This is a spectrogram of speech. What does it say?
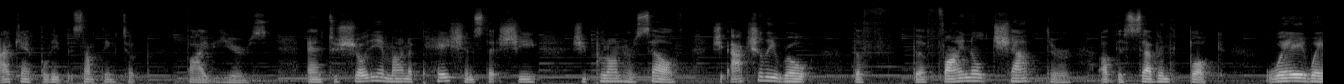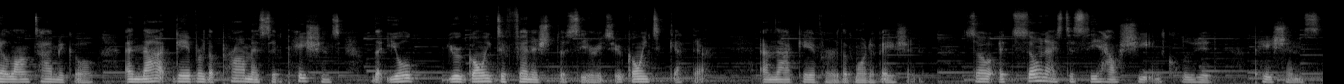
I can't believe that something took 5 years and to show the amount of patience that she she put on herself, she actually wrote the the final chapter of the seventh book way way a long time ago, and that gave her the promise and patience that you'll you're going to finish the series, you're going to get there, and that gave her the motivation. So it's so nice to see how she included patience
